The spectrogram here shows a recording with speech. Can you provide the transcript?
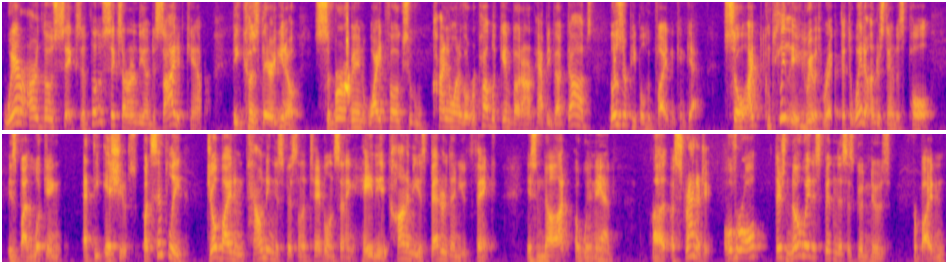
where are those six? If those six are in the undecided camp because they're, you know, suburban white folks who kind of want to vote Republican but aren't happy about Dobbs, those are people who Biden can get. So I completely agree with Rick that the way to understand this poll is by looking at the issues. But simply Joe Biden pounding his fist on the table and saying, hey, the economy is better than you think is not a winning yeah. uh, a strategy. Overall, there's no way to spin this as good news for Biden.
